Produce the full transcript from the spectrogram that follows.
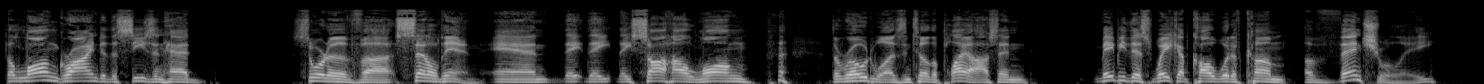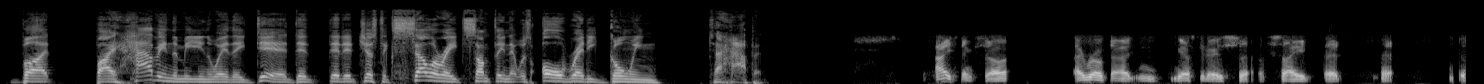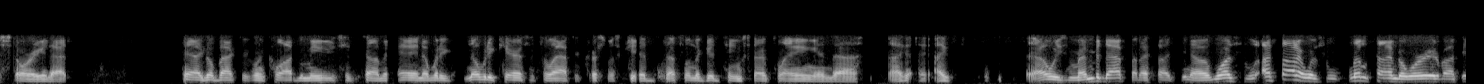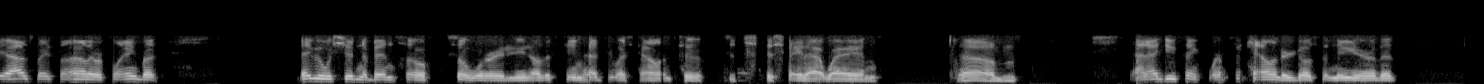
the long grind of the season had sort of uh, settled in, and they they they saw how long the road was until the playoffs, and maybe this wake up call would have come eventually, but by having the meeting the way they did, did did it just accelerate something that was already going to happen? I think so. I wrote that in yesterday's uh, site that, that the story that yeah, I go back to when Claude Lemieux used to me, "Hey, nobody nobody cares until after Christmas, kid. That's when the good teams start playing." And uh, I, I I always remembered that, but I thought, you know, it was I thought it was little time to worry about the Avs based on how they were playing, but maybe we shouldn't have been so so worried. You know, this team had too much talent to to, to stay that way, and um, and I do think once the calendar goes to New Year that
